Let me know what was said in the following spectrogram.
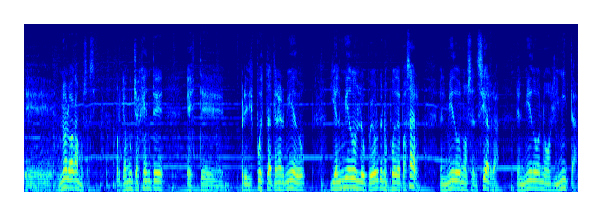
eh, no lo hagamos así. Porque hay mucha gente este, predispuesta a tener miedo y el miedo es lo peor que nos puede pasar. El miedo nos encierra El miedo nos limita.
